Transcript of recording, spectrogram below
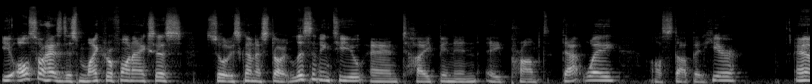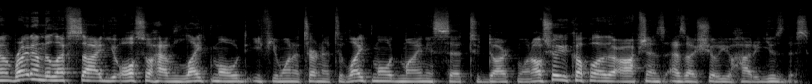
It also has this microphone access, so it's gonna start listening to you and typing in a prompt that way. I'll stop it here. And right on the left side, you also have light mode if you wanna turn it to light mode. Mine is set to dark mode. I'll show you a couple other options as I show you how to use this.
